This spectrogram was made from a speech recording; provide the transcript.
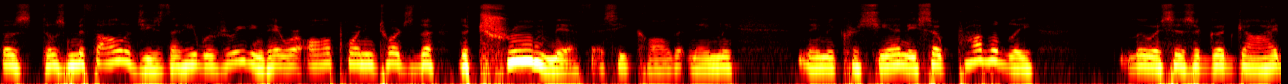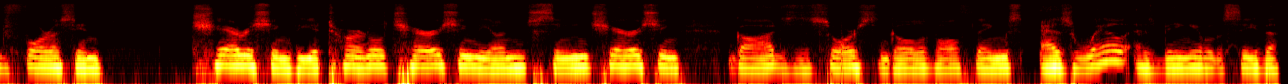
those those mythologies that he was reading, they were all pointing towards the, the true myth, as he called it, namely namely Christianity. So probably Lewis is a good guide for us in cherishing the eternal, cherishing the unseen, cherishing God as the source and goal of all things, as well as being able to see the,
